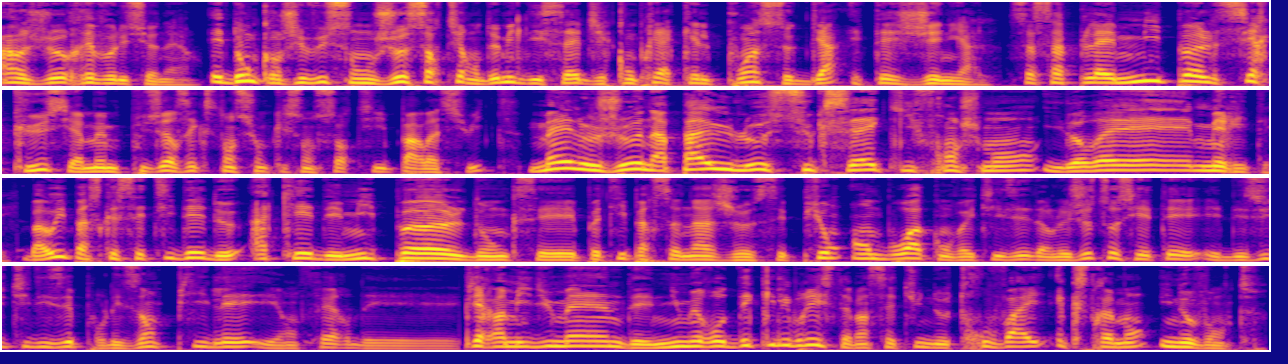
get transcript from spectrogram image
un jeu révolutionnaire. Et donc, quand j'ai vu son jeu sortir en 2017, j'ai compris à quel point ce gars était génial. Ça s'appelait Meeple Circus, il y a même plusieurs extensions qui sont sorties par la suite. Mais le jeu n'a pas eu le succès qui franchement il aurait mérité. Bah oui, parce que cette idée de hacker des meeples, donc ces petits personnages, ces pions en bois qu'on va utiliser dans les jeux de société et les utiliser pour les empiler et en faire des pyramides humaines, des numéros d'équilibristes, eh ben c'est une trouvaille extrêmement innovante.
